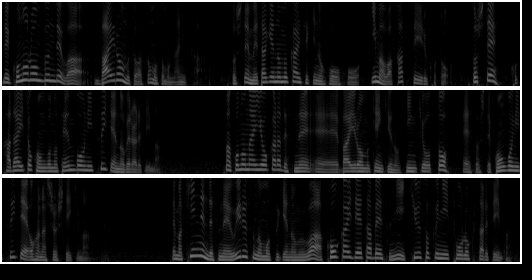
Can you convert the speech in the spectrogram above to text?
でこの論文ではバイロームとはそもそも何かそしてメタゲノム解析の方法今分かっていることそして課題と今後の展望について述べられています。まあ、この内容からですね、えーバイローム研究の近況と、えーそして今後についてお話をしていきます。で、まあ、近年ですねウイルスの持つゲノムは公開データベースに急速に登録されています。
